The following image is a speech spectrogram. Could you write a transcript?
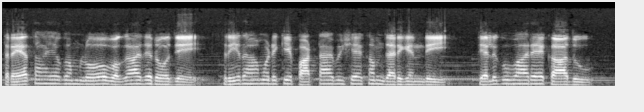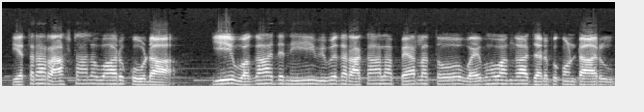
త్రేతాయుగంలో ఉగాది రోజే శ్రీరాముడికి పట్టాభిషేకం జరిగింది. తెలుగువారే కాదు ఇతర రాష్ట్రాల వారు కూడా ఈ ఉగాదిని వివిధ రకాల పేర్లతో వైభవంగా జరుపుకుంటారు.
